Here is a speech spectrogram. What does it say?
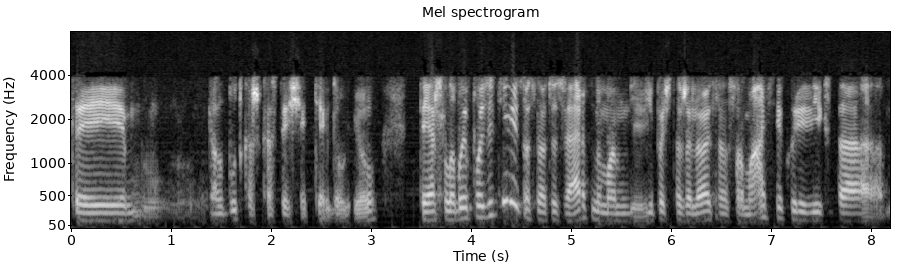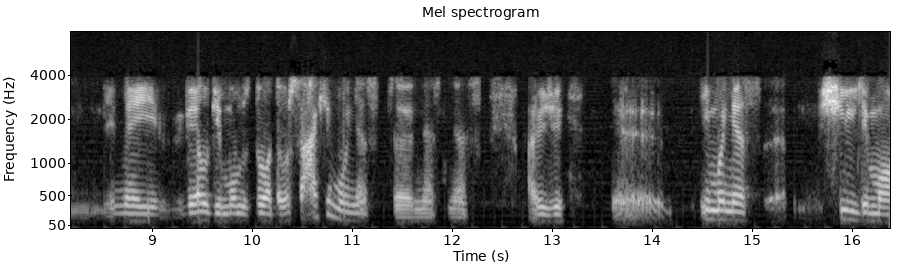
Tai galbūt kažkas tai šiek tiek daugiau. Tai aš labai pozityviai tos metus vertinu, man ypač ta žalioji transformacija, kuri vyksta, jinai vėlgi mums duoda užsakymų, nes, nes, nes pavyzdžiui, e, įmonės šildymo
